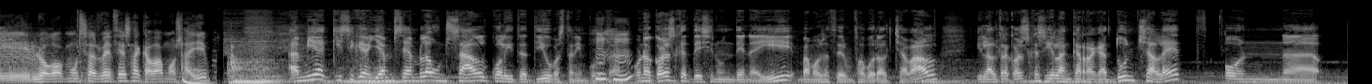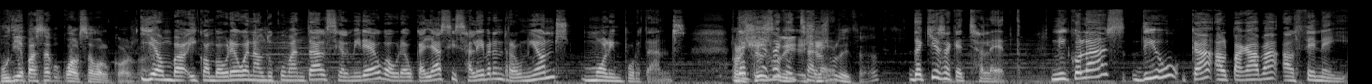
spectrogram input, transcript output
y luego muchas veces acabamos allí. A mi aquí sí que ja em sembla un salt qualitatiu bastant important. Mhm. Una cosa és que et deixin un DNI, vamos a hacer un favor al xaval, i l'altra cosa és que sigui l'encarregat d'un xalet on eh, podia passar qualsevol cosa. I, on, ve- I com veureu en el documental, si el mireu, veureu que allà s'hi celebren reunions molt importants. Però de això qui és, és veri... aquest això és xalet? veritat. De qui és aquest xalet? Nicolàs diu que el pagava el CNI.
